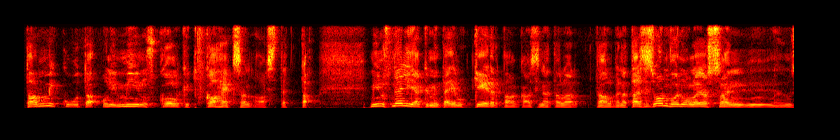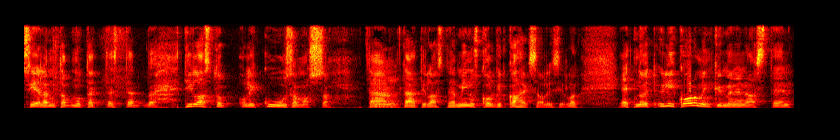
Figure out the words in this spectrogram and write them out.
tammikuuta oli miinus 38 astetta. Miinus 40 ei ollut kertaakaan siinä talvena. Tai siis on voinut olla jossain siellä, mutta, mutta tästä tilasto oli Kuusamossa, tämä, mm. tämä tilasto, ja miinus 38 oli silloin. Että noit yli 30 asteen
